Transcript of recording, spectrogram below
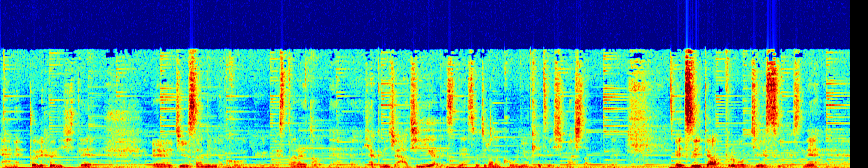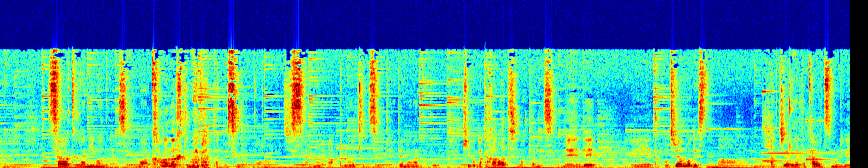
というふうにして、えー、13ミリの購入、ね、スターライトをね128ギガですねそちらの購入を決意しました、ね。え続いて Apple Watch SE ですね、えー、差額が2万7000円。まあ買わなくてもよかったんですけども実際に Apple Watch について。でもなんかこう気分が高まってしまったんですよね。で、えー、とこちらもですねまあもう8割方買うつもりで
